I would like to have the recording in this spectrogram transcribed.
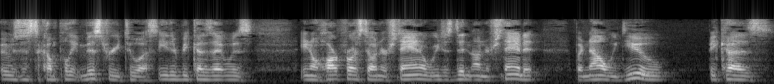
it was just a complete mystery to us either because it was you know, hard for us to understand, or we just didn't understand it, but now we do because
